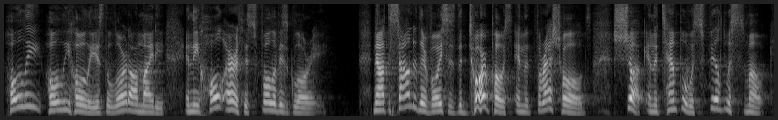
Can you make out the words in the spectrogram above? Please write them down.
Holy, holy, holy is the Lord Almighty, and the whole earth is full of his glory. Now, at the sound of their voices, the doorposts and the thresholds shook, and the temple was filled with smoke.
